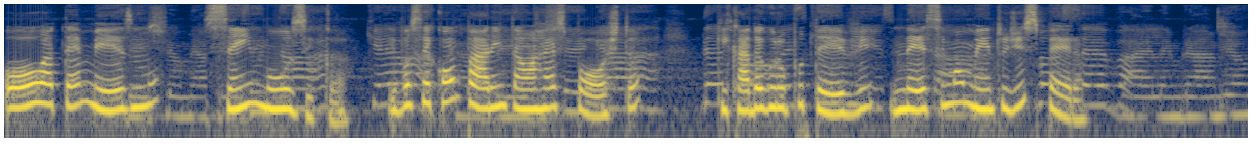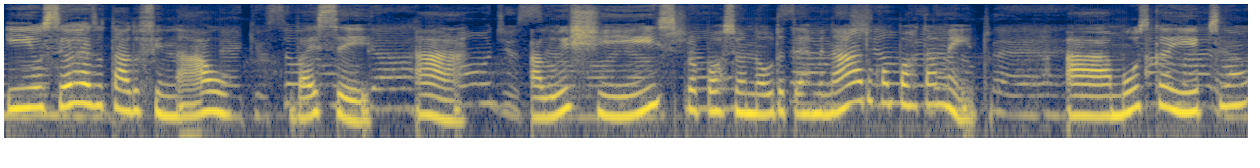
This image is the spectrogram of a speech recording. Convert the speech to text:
ou até mesmo sem música. E você compara então a resposta que cada grupo teve nesse momento de espera. E o seu resultado final vai ser: ah, a luz X proporcionou determinado comportamento. A música Y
